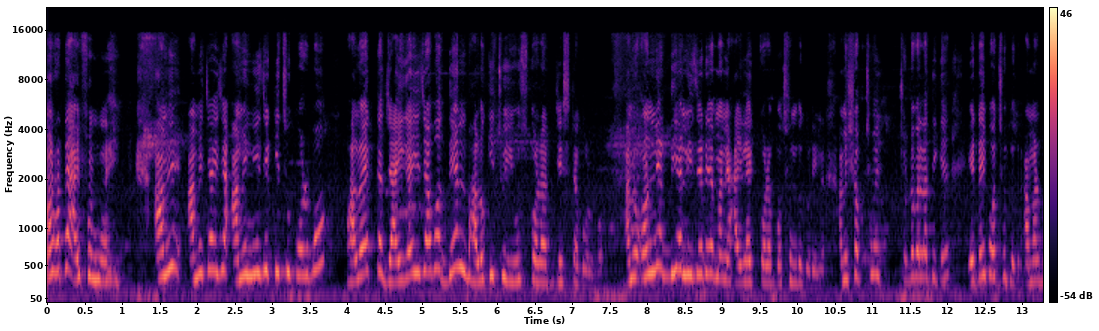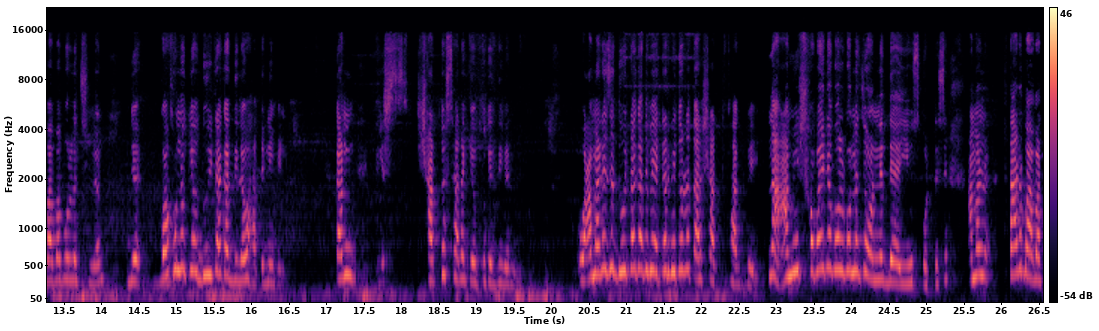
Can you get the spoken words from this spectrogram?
আমার হাতে আইফোন নাই। আমি আমি চাই যে আমি নিজে কিছু করব, ভালো একটা জায়গায় যাব দেন ভালো কিছু ইউজ করার চেষ্টা করব। আমি অন্যের দিয়ে নিজেরে মানে হাইলাইট করা পছন্দ করি না। আমি সবসময় ছোটবেলা থেকে এটাই পছন্দ আমার বাবা বলেছিলেন যে, কখনো কেউ দুই টাকা দিলেও হাতে নিবি না। কারণ স্বার্থ ছাড়া কেউ তোকে দিবে না। ও আমারে যে দুই টাকা দেবে, এটার ভিতরে তার স্বার্থ থাকবেই। না, আমি সবাইটা বলব না যে অন্যের দেয়া ইউজ করতেছে। আমার তার বাবার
